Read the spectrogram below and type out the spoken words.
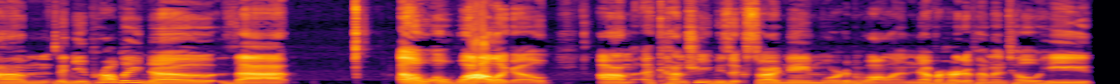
um, then you probably know that oh, a while ago, um, a country music star named Morgan Wallen. Never heard of him until he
